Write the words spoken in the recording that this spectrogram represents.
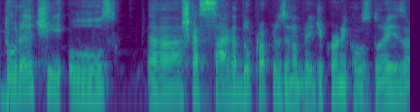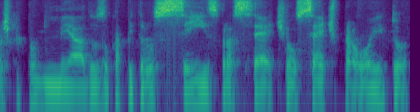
durante os. Ah, acho que a saga do próprio Xenoblade Chronicles 2, acho que por meados do capítulo 6 para 7 ou 7 para 8,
